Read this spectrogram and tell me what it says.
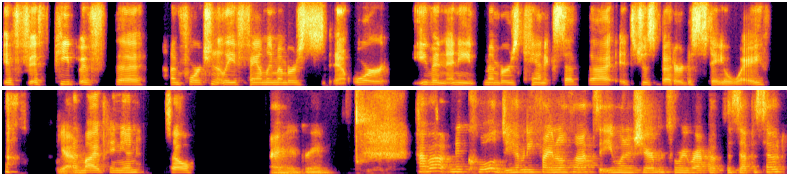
if if people if the unfortunately if family members or even any members can't accept that, it's just better to stay away. Yeah. in my opinion. So I agree. How about Nicole? Do you have any final thoughts that you want to share before we wrap up this episode?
